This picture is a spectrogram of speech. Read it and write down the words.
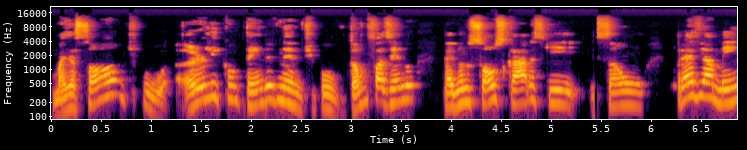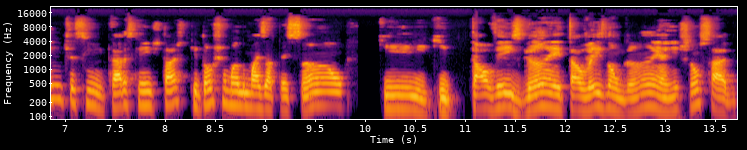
mas é só, tipo, early contender mesmo. Tipo, estamos fazendo, pegando só os caras que são previamente, assim, caras que a gente tá, que estão chamando mais atenção, que, que talvez ganhe, talvez não ganhe, a gente não sabe.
